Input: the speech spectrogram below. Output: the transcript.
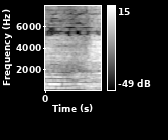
Thank you.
